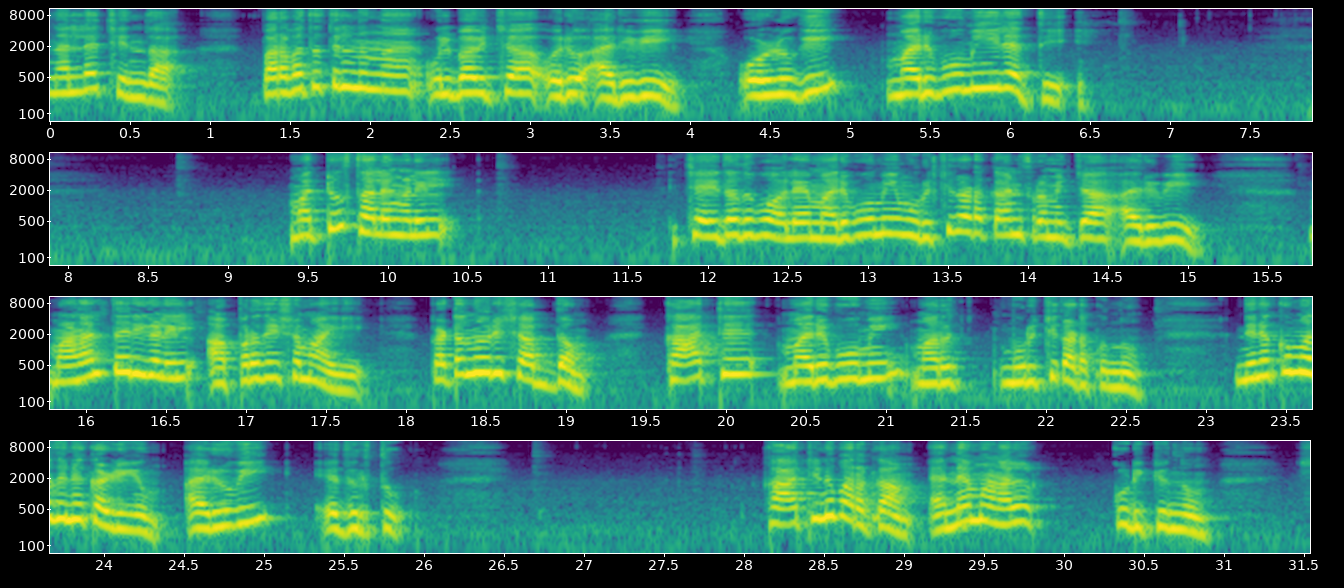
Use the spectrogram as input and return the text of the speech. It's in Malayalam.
നല്ല ചിന്ത. പർവതത്തിൽ നിന്ന് ഉത്ഭവിച്ച ഒരു അരുവി ഒഴുകി മരുഭൂമിയിലെത്തി. മറ്റു സ്ഥലങ്ങളിൽ ചെയ്തതുപോലെ മരുഭൂമി മുറിച്ചു കടക്കാൻ ശ്രമിച്ച അരുവി മണൽത്തരികളിൽ അപ്രതീക്ഷമായി. പെട്ടെന്നൊരു ശബ്ദം കാറ്റ് മരുഭൂമി മറി മുറിച്ചു കടക്കുന്നു. നിനക്കും അതിന് കഴിയും അരുവി എതിർത്തു. കാറ്റിന് പറക്കാം. എന്നെ മണൽ കുടിക്കുന്നു.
